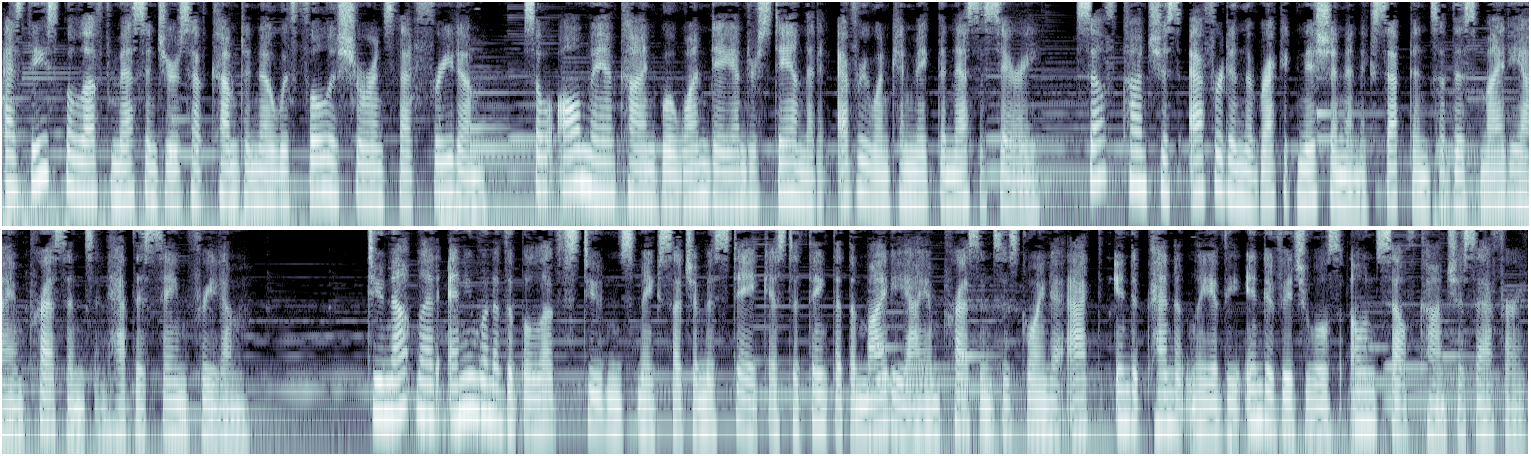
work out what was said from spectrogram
As these beloved messengers have come to know with full assurance that freedom, so all mankind will one day understand that everyone can make the necessary, self conscious effort in the recognition and acceptance of this mighty I Am presence and have this same freedom. Do not let any one of the beloved students make such a mistake as to think that the mighty I Am presence is going to act independently of the individual's own self conscious effort.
